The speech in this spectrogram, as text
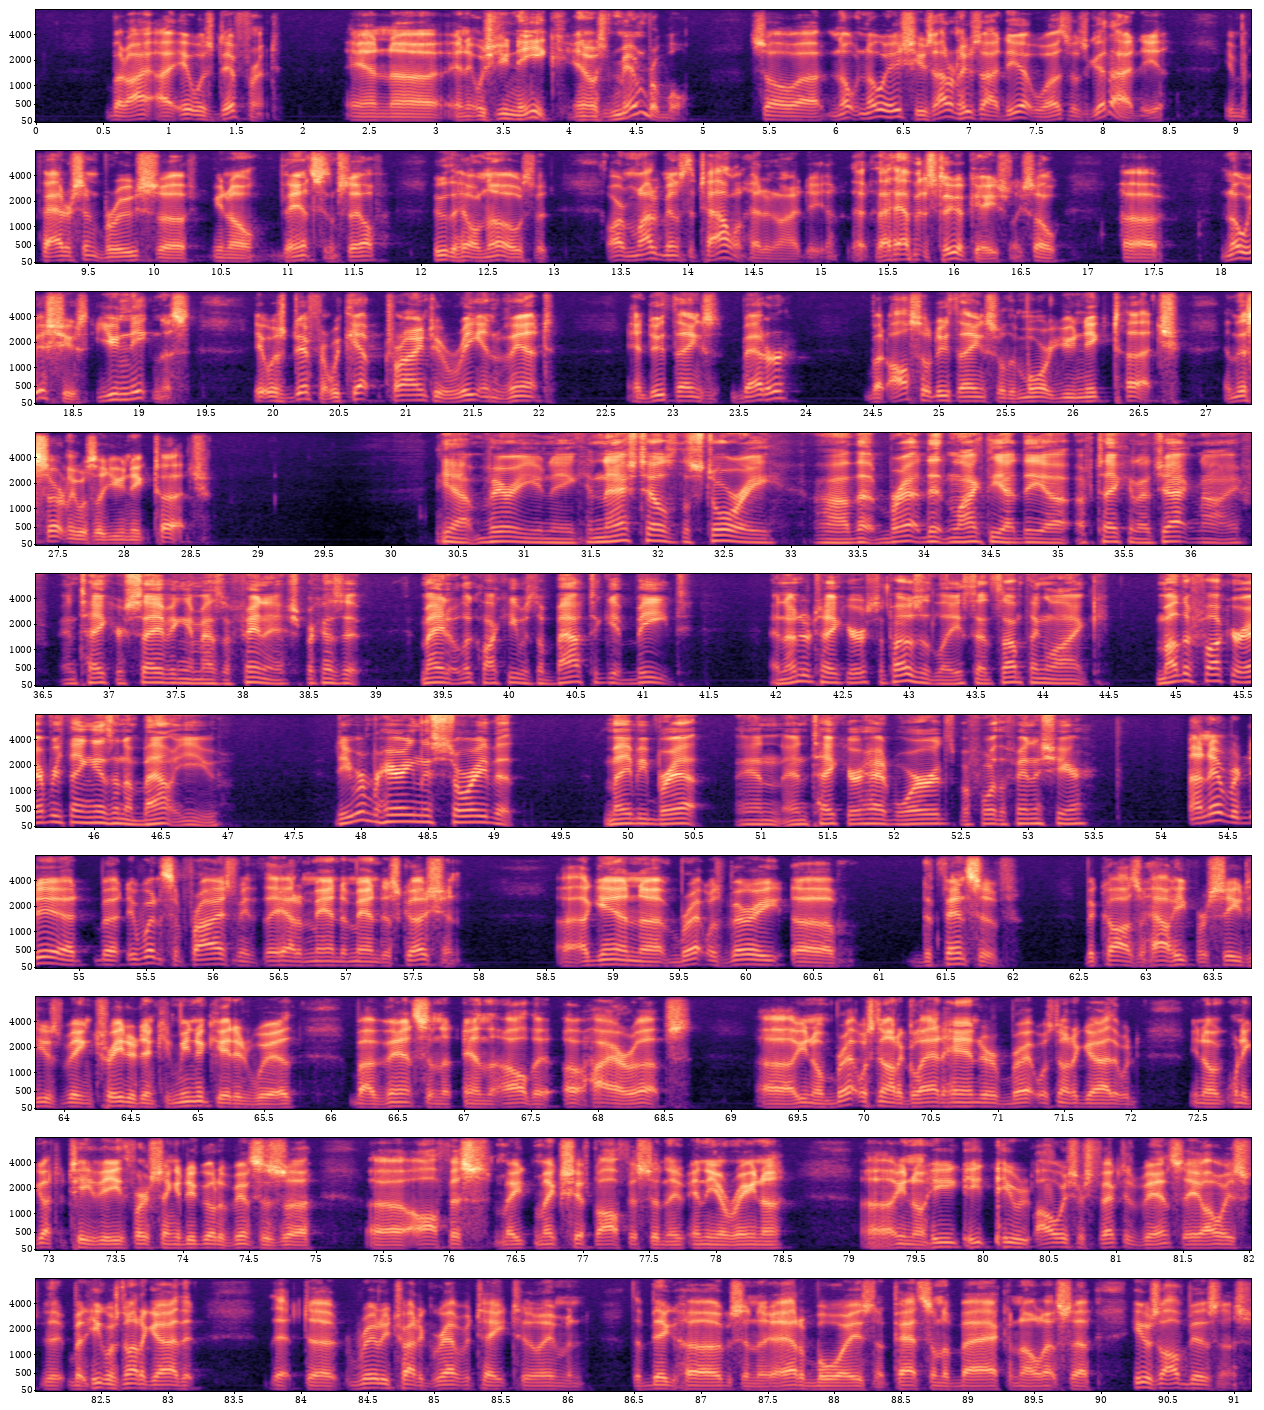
but I, I it was different, and uh, and it was unique and it was memorable. So uh, no no issues. I don't know whose idea it was. It was a good idea. Patterson, Bruce, uh, you know, Vince himself. Who the hell knows? But or it might have been the talent had an idea. That that happens too occasionally. So uh, no issues. Uniqueness. It was different. We kept trying to reinvent and do things better, but also do things with a more unique touch. And this certainly was a unique touch. Yeah, very unique. And Nash tells the story uh, that Bret didn't like the idea of taking a jackknife and Taker saving him as a finish because it made it look like he was about to get beat. And Undertaker supposedly said something like, Motherfucker, everything isn't about you. Do you remember hearing this story that maybe Bret and, and Taker had words before the finish here? I never did, but it wouldn't surprise me that they had a man to man discussion. Uh, again, uh, Bret was very uh, defensive because of how he perceived he was being treated and communicated with by Vince and, the, and the, all the uh, higher ups. Uh, you know, Bret was not a glad hander. Bret was not a guy that would, you know, when he got to TV, the first thing he'd do go to Vince's uh, office, make, makeshift office in the in the arena. you know, he he he always respected Vince. He always, but he was not a guy that that uh, really tried to gravitate to him and the big hugs and the attaboys and the pats on the back and all that stuff. He was all business,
